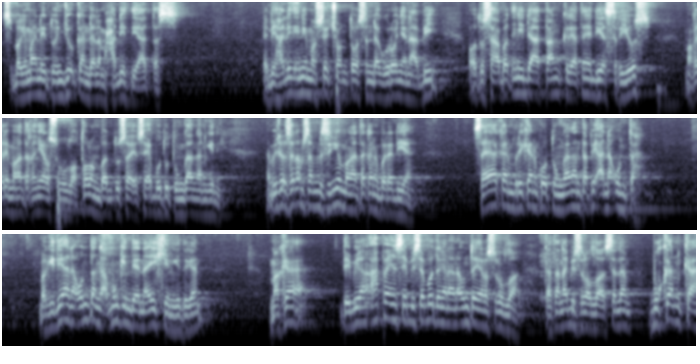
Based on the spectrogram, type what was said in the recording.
Sebagaimana ditunjukkan dalam hadis di atas. Jadi hadis ini maksudnya contoh sendaguronya Nabi. Waktu sahabat ini datang kelihatannya dia serius. Maka dia mengatakan, ya Rasulullah tolong bantu saya, saya butuh tunggangan gini. Nabi SAW sambil senyum mengatakan kepada dia, saya akan berikan kau tunggangan tapi anak unta. Bagi dia anak unta nggak mungkin dia naikin gitu kan. Maka dia bilang, apa yang saya bisa buat dengan anak unta ya Rasulullah? Kata Nabi SAW, bukankah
